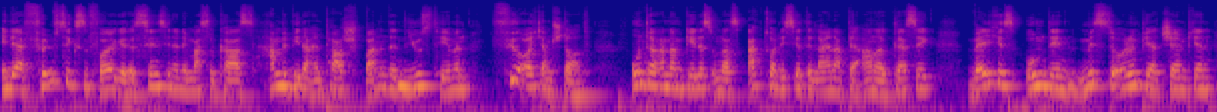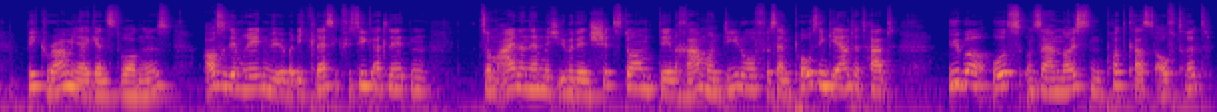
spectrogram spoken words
In der 50. Folge des Cincinnati Muscle Cast haben wir wieder ein paar spannende News-Themen für euch am Start. Unter anderem geht es um das aktualisierte Lineup der Arnold Classic, welches um den Mr. Olympia Champion Big Ramy ergänzt worden ist. Außerdem reden wir über die Classic Physikathleten, zum einen nämlich über den Shitstorm, den Ramon Dido für sein Posing geerntet hat, über Urs und seinem neuesten Podcast-Auftritt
